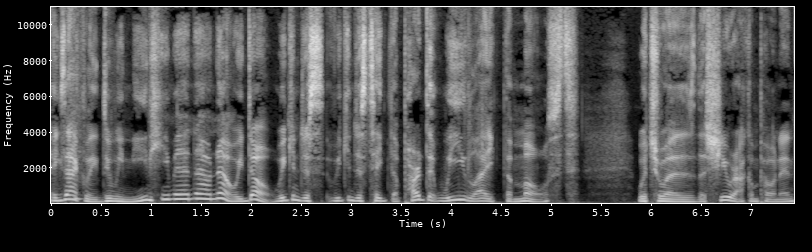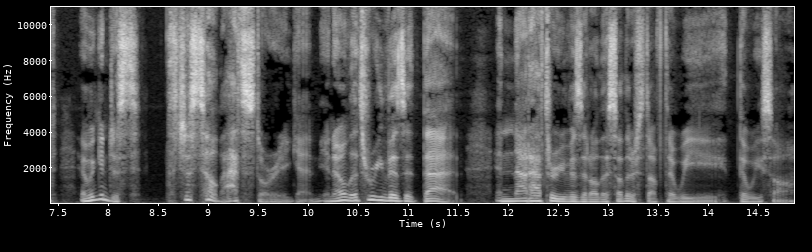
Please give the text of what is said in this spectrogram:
Exactly. Do we need He-Man now? No, we don't. We can just we can just take the part that we like the most, which was the She-Ra component, and we can just let's just tell that story again. You know, let's revisit that and not have to revisit all this other stuff that we that we saw.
